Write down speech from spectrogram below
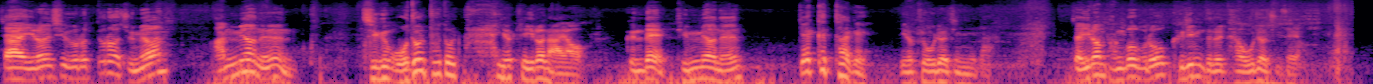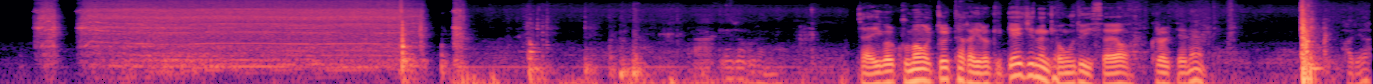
자 이런 식으로 뚫어주면 앞면은 지금 오돌토돌 다 이렇게 일어나요. 근데 뒷면은 깨끗하게 이렇게 오려집니다. 자, 이런 방법으로 그림들을 다 오려주세요. 아, 깨져버렸네. 자, 이걸 구멍을 뚫다가 이렇게 깨지는 경우도 있어요. 그럴 때는 버려.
